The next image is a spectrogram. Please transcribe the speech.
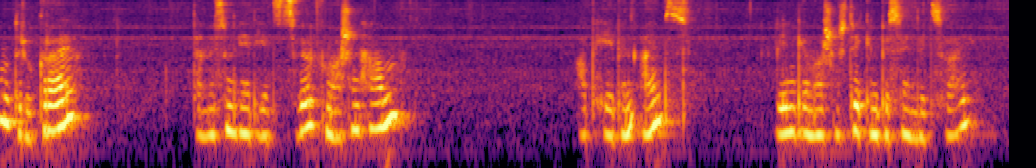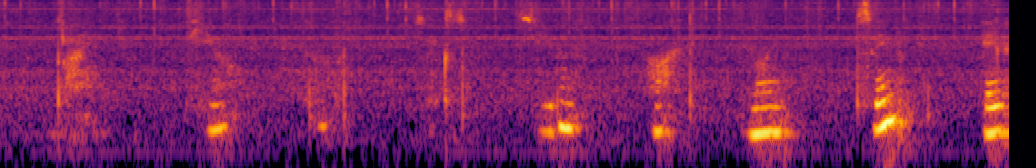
Und Rückreihe. Da müssen wir jetzt zwölf Maschen haben. Abheben 1, linke Maschen stricken bis Ende 2, 3, 4, 5, 6, 7, 8, 9, 10, 11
